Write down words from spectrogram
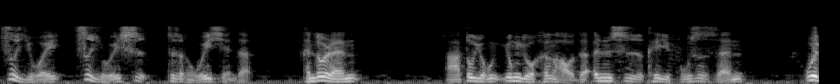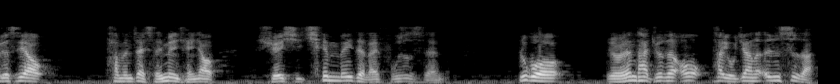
自以为、自以为是，这是很危险的。很多人啊都拥拥有很好的恩赐，可以服侍神，为的是要他们在神面前要学习谦卑的来服侍神。如果有人他觉得哦，他有这样的恩赐的，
